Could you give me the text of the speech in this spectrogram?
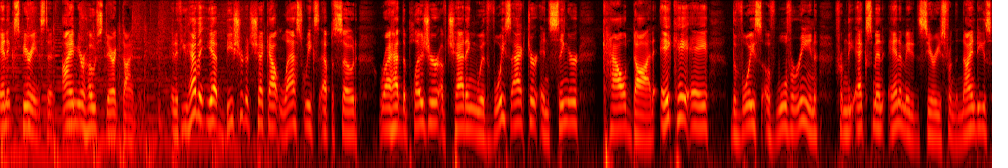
and experienced it. I am your host, Derek Diamond. And if you haven't yet, be sure to check out last week's episode where I had the pleasure of chatting with voice actor and singer Cal Dodd, aka the voice of Wolverine from the X Men animated series from the 90s,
